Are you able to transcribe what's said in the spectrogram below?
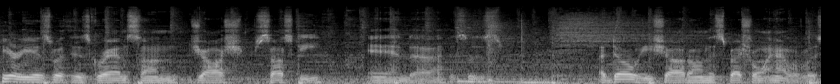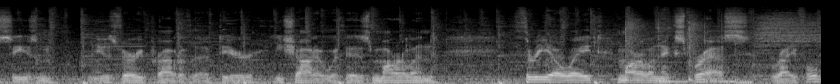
Here he is with his grandson Josh Susky, and uh, this is a doe he shot on the special antlerless season. He was very proud of that deer. He shot it with his Marlin 308 Marlin Express rifle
